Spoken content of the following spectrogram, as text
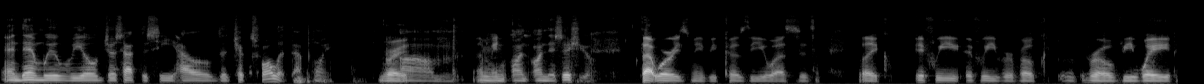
and then we we'll just have to see how the chips fall at that point. Right. Um, I mean, on on this issue. that worries me because the U.S. is like if we if we revoke Roe v. Wade,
